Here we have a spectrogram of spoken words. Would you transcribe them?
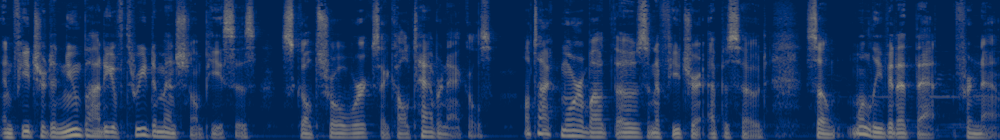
and featured a new body of three dimensional pieces, sculptural works I call tabernacles. I'll talk more about those in a future episode, so we'll leave it at that for now.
